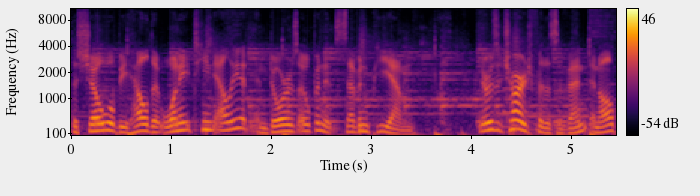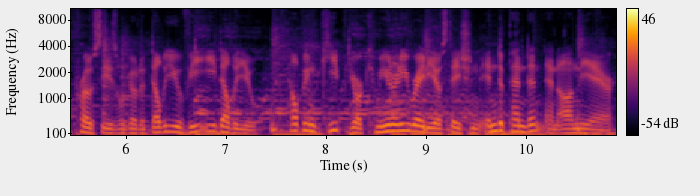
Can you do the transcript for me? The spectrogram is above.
The show will be held at 118 Elliott and doors open at 7 p.m. There is a charge for this event, and all proceeds will go to WVEW, helping keep your community radio station independent and on the air.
